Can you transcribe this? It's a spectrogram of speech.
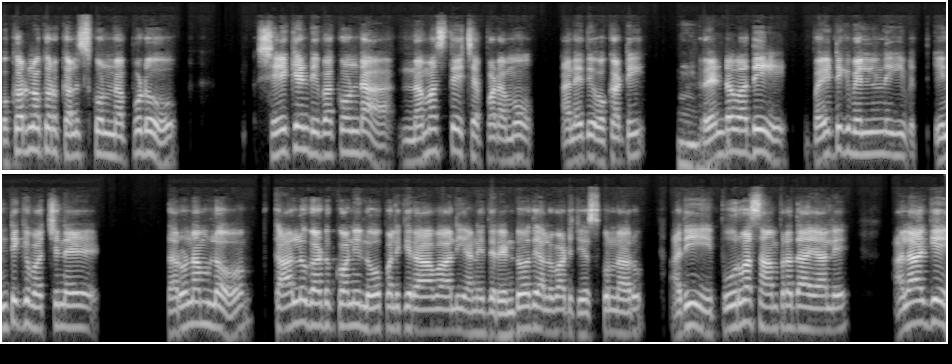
ఒకరినొకరు కలుసుకున్నప్పుడు షేక్ హ్యాండ్ ఇవ్వకుండా నమస్తే చెప్పడము అనేది ఒకటి. రెండవది బయటికి వెళ్ళిన ఇంటికి వచ్చిన తరుణంలో కాళ్ళు గడుక్కొని లోపలికి రావాలి అనేది రెండోది అలవాటు చేసుకున్నారు. అది పూర్వ సాంప్రదాయాలే. అలాగే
